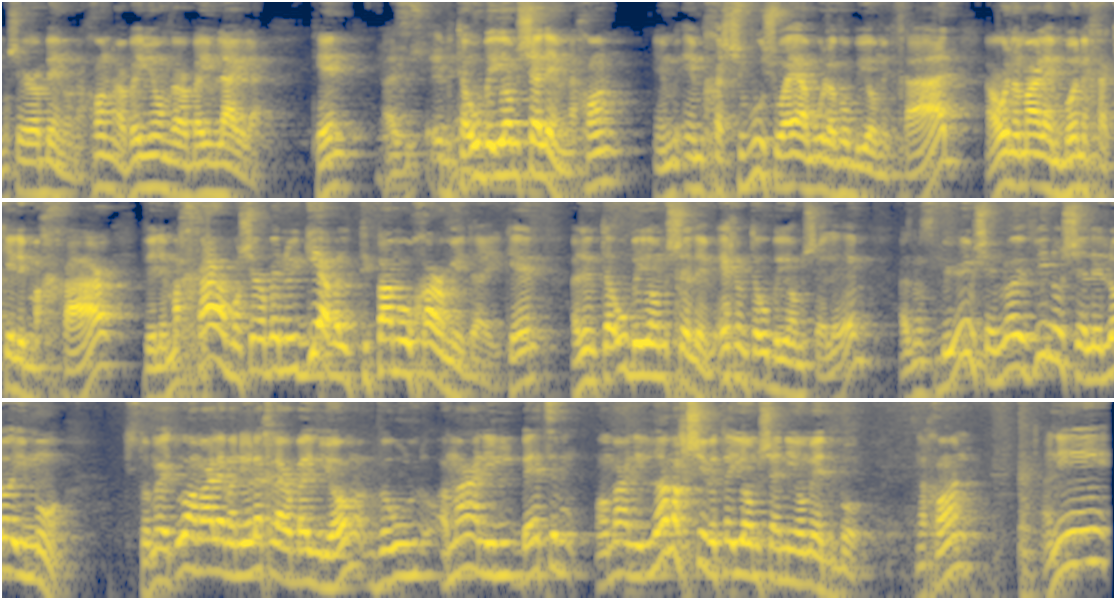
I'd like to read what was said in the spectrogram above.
עם משה רבנו, נכון? 40 יום ו-40 לילה, כן? אז הם טעו ביום שלם, נכון? הם, הם חשבו שהוא היה אמור לבוא ביום אחד, אהרון אמר להם בוא נחכה למחר, ולמחר משה רבנו הגיע אבל טיפה מאוחר מדי, כן? אז הם טעו ביום שלם. איך הם טעו ביום שלם? אז מסבירים שהם לא הבינו שללא אימו. זאת אומרת, הוא אמר להם אני הולך ל-40 יום, והוא אמר אני בעצם, הוא אמר אני לא מחשיב את היום שאני עומד בו, נכון? אני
